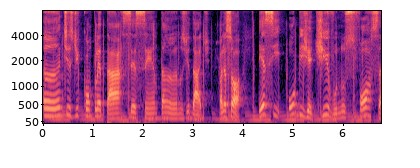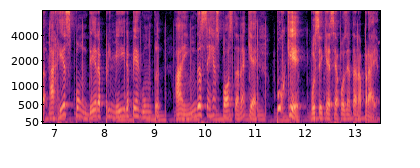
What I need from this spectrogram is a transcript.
antes de completar 60 anos de idade. Olha só, esse objetivo nos força a responder a primeira pergunta, ainda sem resposta, né? Que é: por que você quer se aposentar na praia?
